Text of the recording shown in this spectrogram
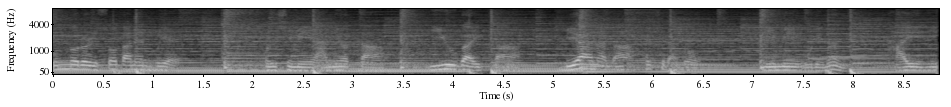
분노를 쏟아낸 후에 본심이 아니었다, 이유가 있다, 미안하다 할지라도 이미 우리는 가인이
